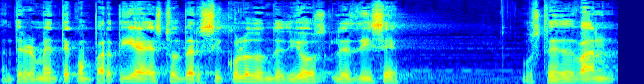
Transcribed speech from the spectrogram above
Anteriormente compartía estos versículos donde Dios les dice, ustedes van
